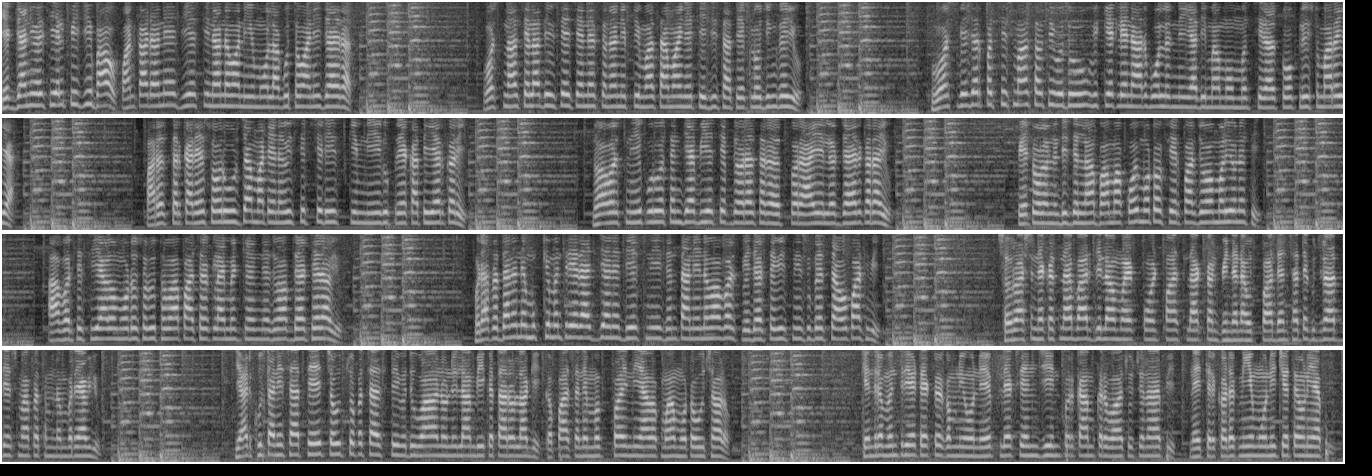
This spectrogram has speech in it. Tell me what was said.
એક જાન્યુઆરીથી એલપીજી ભાવ, પાન કાર્ડ અને જીએસટીના નવા નિયમો લાગુ થવાની જાહેરાત. વર્ષના છેલ્લા દિવસે સેનેક્સ અને નિફ્ટીમાં સામાન્ય તેજી સાથે ક્લોઝિંગ રહ્યું. વર્ષ બે હજાર પચીસમાં સૌથી વધુ વિકેટ લેનાર બોલરની યાદીમાં મોહમ્મદ સિરાજ ટોપ લિસ્ટમાં રહ્યા. ભારત સરકારે સૌર ઊર્જા માટે નવી સબસિડી સ્કીમની રૂપરેખા તૈયાર કરી. નવા વર્ષની પૂર્વ સંધ્યા બીએસએફ દ્વારા સરહદ પર હાઈ એલર્ટ જાહેર કરાયું. પેટ્રોલ અને ડીઝલના ભાવમાં કોઈ મોટો ફેરફાર જોવા મળ્યો નથી. આ વર્ષે શિયાળો મોડો શરૂ થવા પાછળ ક્લાઇમેટ ચેન્જને જવાબદાર ઠેરાવ્યું. વડાપ્રધાન અને મુખ્યમંત્રીએ રાજ્ય અને દેશની જનતાને નવા વર્ષ બે હજાર છવ્વીસની શુભેચ્છાઓ પાઠવી. સૌરાષ્ટ્ર અને કચ્છના બાર જિલ્લાઓમાં એક પોઈન્ટ પાંચ લાખ ટન ભીંડાના ઉત્પાદન સાથે ગુજરાત દેશમાં પ્રથમ નંબરે આવ્યું. યાર્ડ ખુલતાની સાથે ચૌદસો પચાસથી વધુ વાહનોની લાંબી કતારો લાગી. કપાસ અને મગફળીની આવકમાં મોટો ઉછાળો. કેન્દ્ર મંત્રીએ ટ્રેક્ટર કંપનીઓને ફ્લેક્સ એન્જિન પર કામ કરવા સૂચના આપી, નહીતર કડક નિયમોની ચેતવણી આપી.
